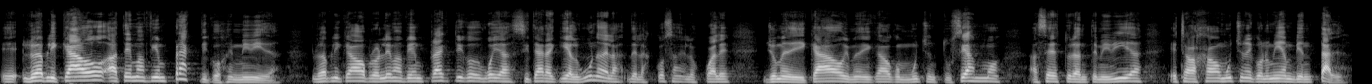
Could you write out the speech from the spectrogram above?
eh, lo he aplicado a temas bien prácticos en mi vida. Lo he aplicado a problemas bien prácticos. Voy a citar aquí algunas de las, cosas en las cuales yo me he dedicado y me he dedicado con mucho entusiasmo a hacer esto durante mi vida. He trabajado mucho en economía ambiental.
